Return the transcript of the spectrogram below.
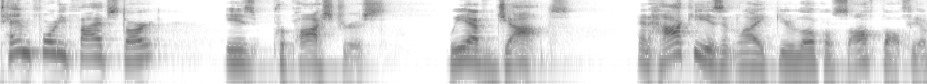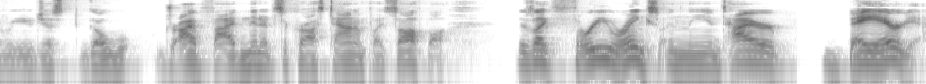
10:45 start is preposterous. We have jobs." And hockey isn't like your local softball field where you just go drive 5 minutes across town and play softball. There's like 3 rinks in the entire Bay Area.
